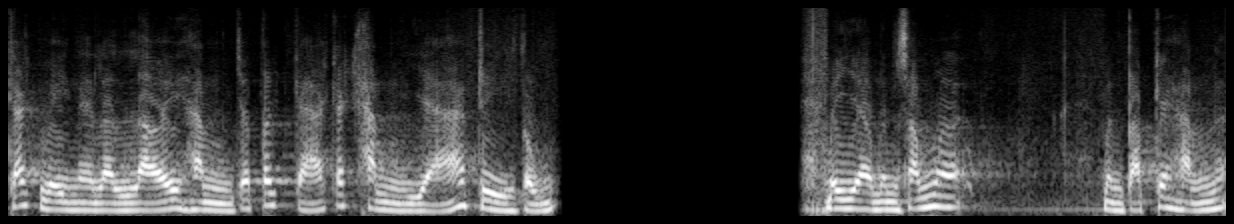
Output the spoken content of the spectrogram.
Các vị này là lợi hành cho tất cả các hành giả trì tụng. Bây giờ mình sống á, mình tập cái hạnh á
